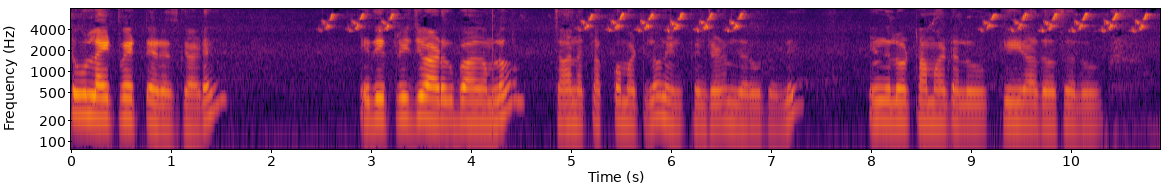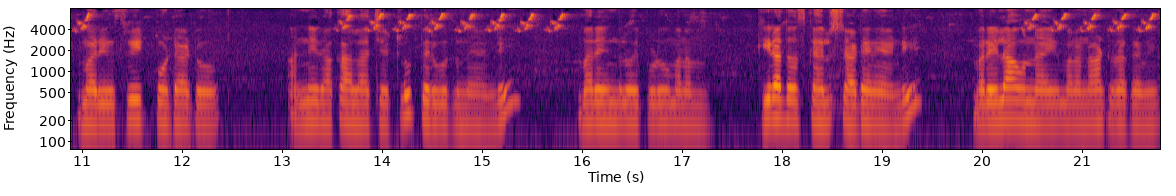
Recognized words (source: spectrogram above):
to light weight terrace garden. ఇది ఫ్రిడ్జ్ అడుగు భాగంలో చాలా తక్కువ మట్టిలో నేను పెంచడం జరుగుతుంది. ఇందులో టమాటాలు కీరా దోసలు మరియు స్వీట్ పొటాటో అన్ని రకాల చెట్లు పెరుగుతున్నాయండి. మరి ఇందులో ఇప్పుడు మనం కీరా దోసకాయలు స్టార్ట్ అయినాయండి. మరి ఎలా ఉన్నాయి? మన నాటు రకమే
